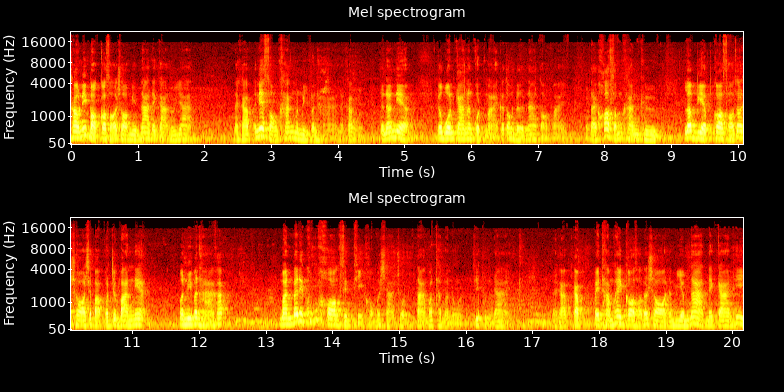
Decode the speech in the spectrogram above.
คราวนี้บอกกสชมีอำนาจในการอนุญาตนะครับอันเนี้ยสองครั้งมันมีปัญหานะครับดังนั้นเนี่ยกระบวนการทางกฎหมายก็ต้องเดินหน้าต่อไป แต่ข้อสำคัญคือระเบียบกสทช ฉบับปัจจุบันเนี่ยมันมีปัญหาครับ มันไม่ได้คุ้มครองสิทธิของประชาชนตามรัฐธรรมนูญที่พึงได้นะครับกับไปทำให้กสทชเนี่ยมีอำนาจในการที่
